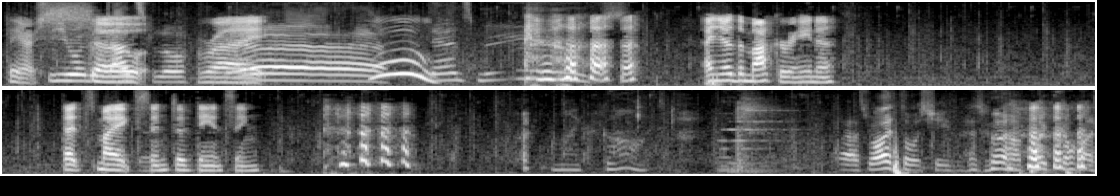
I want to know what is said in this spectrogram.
They are See you on the dance so floor. right. Yeah. Woo. Dance moves. I know the Macarena. That's my extent of dancing. oh My God. That's what I thought she was. Oh my god.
